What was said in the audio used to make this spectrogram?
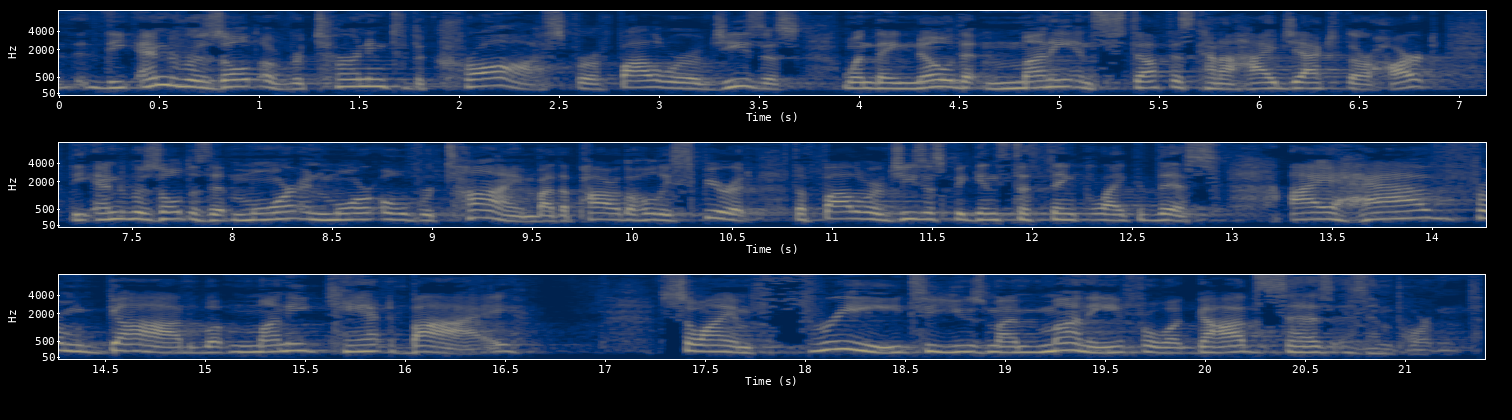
The end result of returning to the cross for a follower of Jesus when they know that money and stuff has kind of hijacked their heart, the end result is that more and more over time, by the power of the Holy Spirit, the follower of Jesus begins to think like this I have from God what money can't buy so I am free to use my money for what God says is important.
